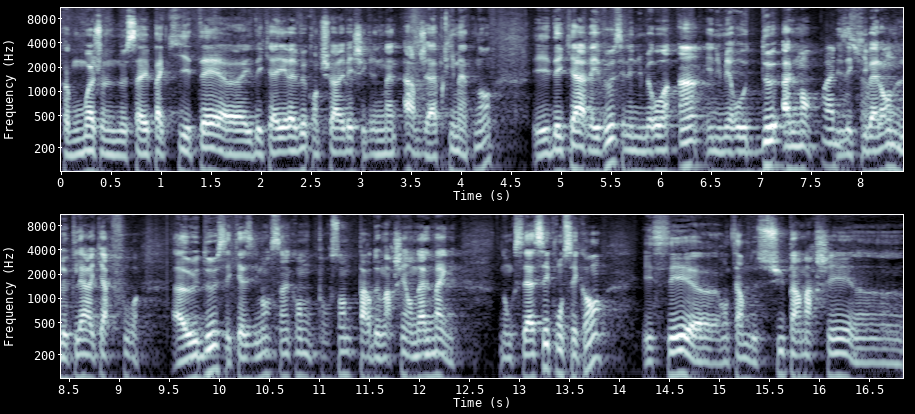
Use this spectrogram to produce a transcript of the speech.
comme moi, je ne savais pas qui était euh, EDK et Rêveux quand je suis arrivé chez Greenman Art. J'ai appris maintenant. Et DK Reveux, c'est les numéros 1 et numéro 2 allemands, les équivalents de Leclerc et Carrefour. À eux deux, c'est quasiment 50% de part de marché en Allemagne. Donc c'est assez conséquent. Et c'est, euh, en termes de supermarchés euh,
